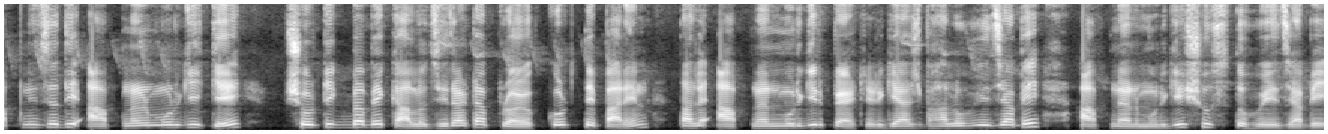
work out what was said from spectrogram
আপনি যদি আপনার মুরগিকে সঠিকভাবে কালো জিরাটা প্রয়োগ করতে পারেন, তাহলে আপনার মুরগির পেটের গ্যাস ভালো হয়ে যাবে, আপনার মুরগি সুস্থ হয়ে যাবে।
